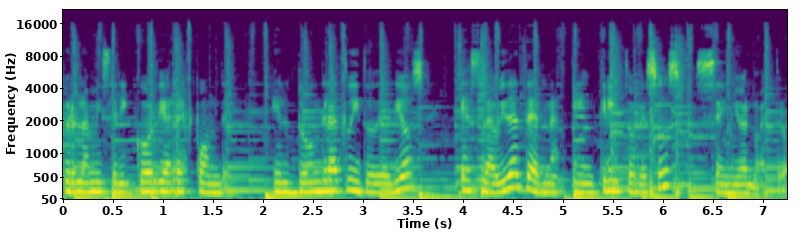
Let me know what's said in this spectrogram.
pero la misericordia responde, el don gratuito de Dios es la vida eterna en Cristo Jesús, Señor nuestro.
